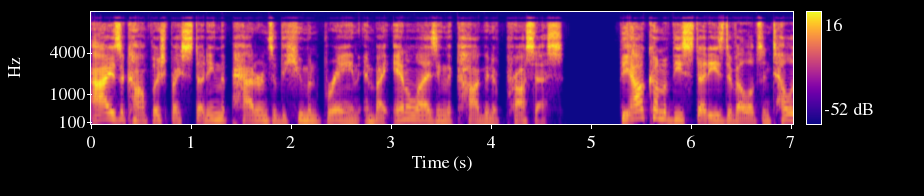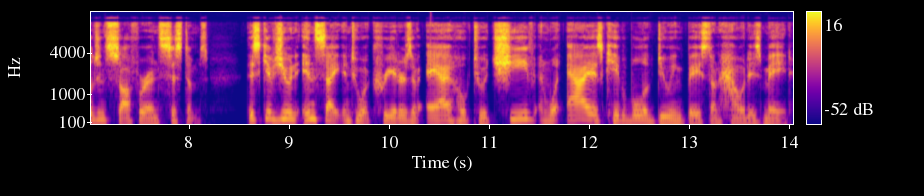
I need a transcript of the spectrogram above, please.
AI is accomplished by studying the patterns of the human brain and by analyzing the cognitive process. The outcome of these studies develops intelligent software and systems. This gives you an insight into what creators of AI hope to achieve and what AI is capable of doing based on how it is made.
